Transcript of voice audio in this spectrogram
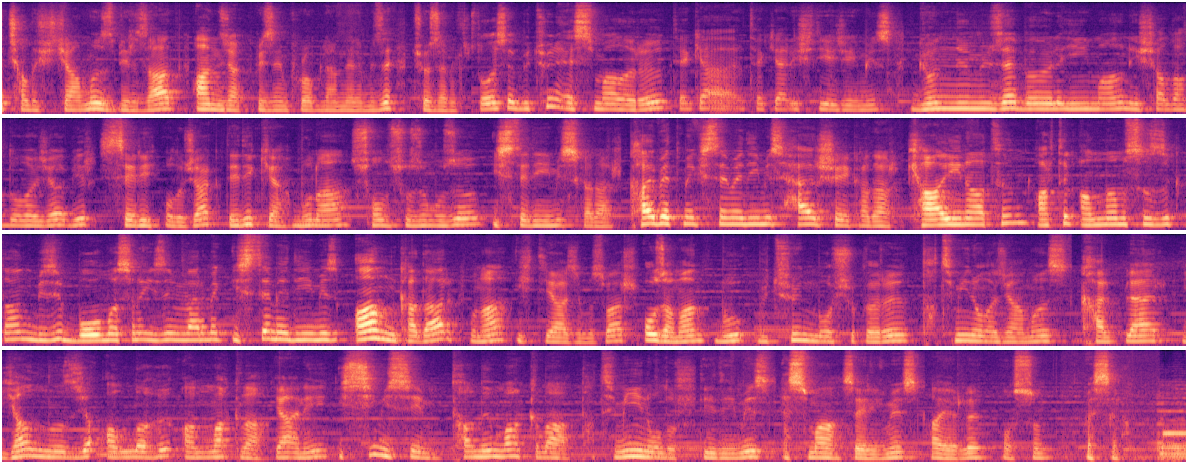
çalışacağımız bir zat ancak bizim problemlerimizi çözebilir. Dolayısıyla bütün esmaları teker teker işleyeceğimiz, gönlümüze böyle imanın inşallah dolacağı bir seri olacak. Dedik ya buna sonsuzumuzu istediğimiz kadar, kaybetmek istemediğimiz her şey kadar, kainatın artık anlamsızlıktan bizi boğmasına izin vermek istemediğimiz an kadar buna ihtiyacımız var. O zaman bu bütün boşlukları tatmin olacağımız kalpler yalnızca Allah'ı anmakla yani isim isim tanımakla tatmin olur dediğimiz Esma serimiz hayırlı olsun. Vesselam.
